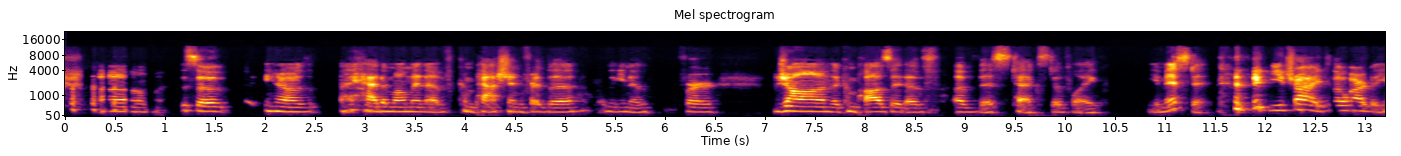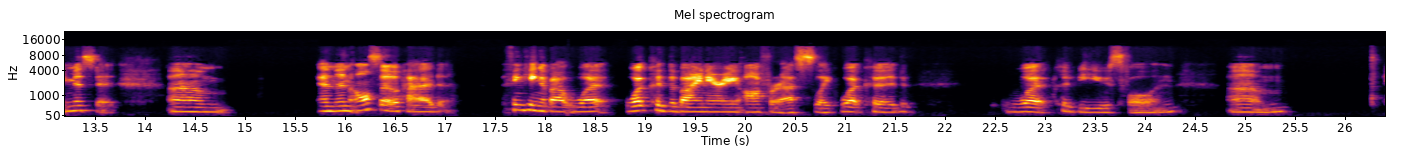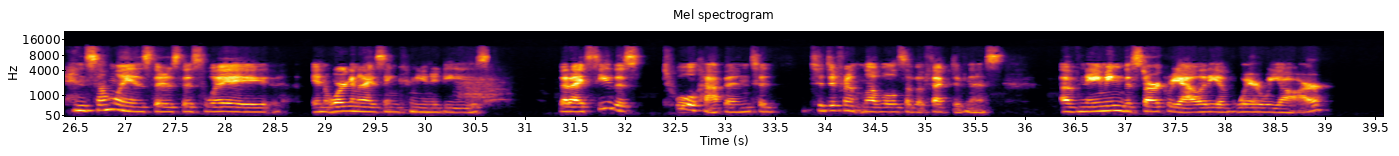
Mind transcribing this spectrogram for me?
um, so, you know, I had a moment of compassion for the, you know, for John, the composite of of this text of like, you missed it. you tried so hard, but you missed it. Um, and then also had thinking about what what could the binary offer us like what could what could be useful and um, in some ways there's this way in organizing communities that i see this tool happen to to different levels of effectiveness of naming the stark reality of where we are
